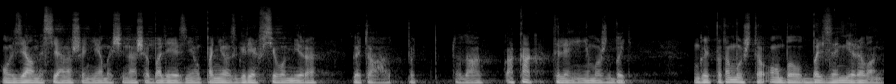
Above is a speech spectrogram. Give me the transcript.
он взял на себя наши немощи, наши болезни, он понес грех всего мира – Говорит, а тогда, а как тление не может быть? Он говорит, потому что он был бальзамирован,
